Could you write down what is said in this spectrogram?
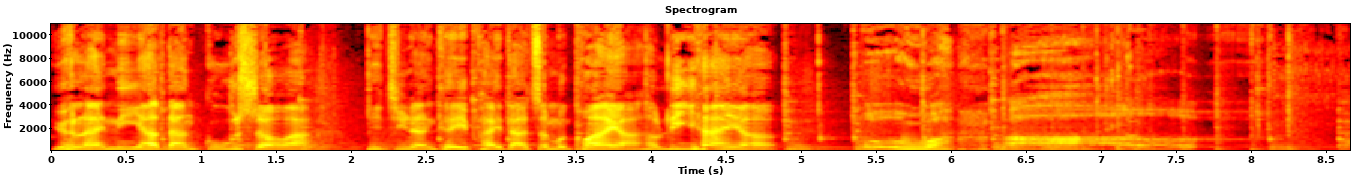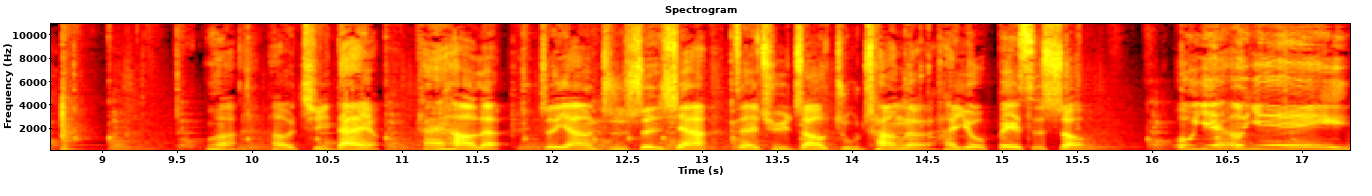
原来你要当鼓手啊！你竟然可以拍打这么快呀，好厉害呀！哦啊啊！哇，好期待哦！太好了，这样只剩下再去找主唱了，还有贝斯手。哦耶哦耶！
